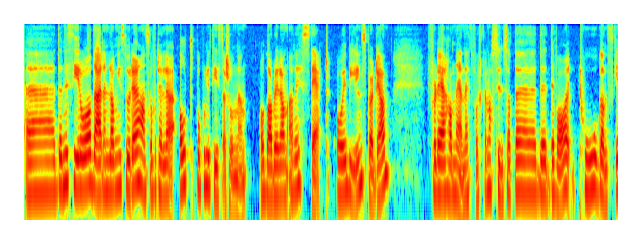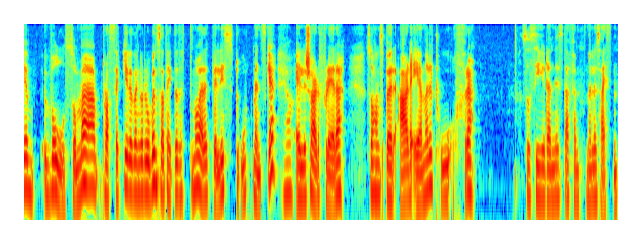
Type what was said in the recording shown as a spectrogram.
Uh, Dennis sier òg det er en lang historie, han skal fortelle alt på politistasjonen igjen. Og da blir han arrestert. Og i bilen spør de han, fordi han ene etterforskeren har syntes at det, det, det var to ganske voldsomme plastsekker i den garderoben, så jeg tenkte dette må være et veldig stort menneske, Ja. eller så er det flere. Så han spør er det én eller to ofre. Så sier Dennis det er 15 eller 16.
